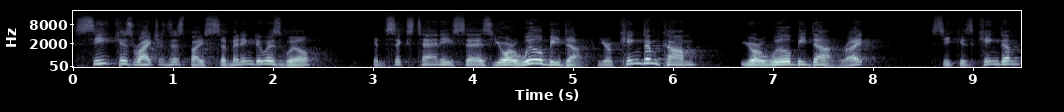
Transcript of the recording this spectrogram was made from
seek his righteousness by submitting to his will. In 610, he says, Your will be done. Your kingdom come, your will be done, right? Seek his kingdom,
